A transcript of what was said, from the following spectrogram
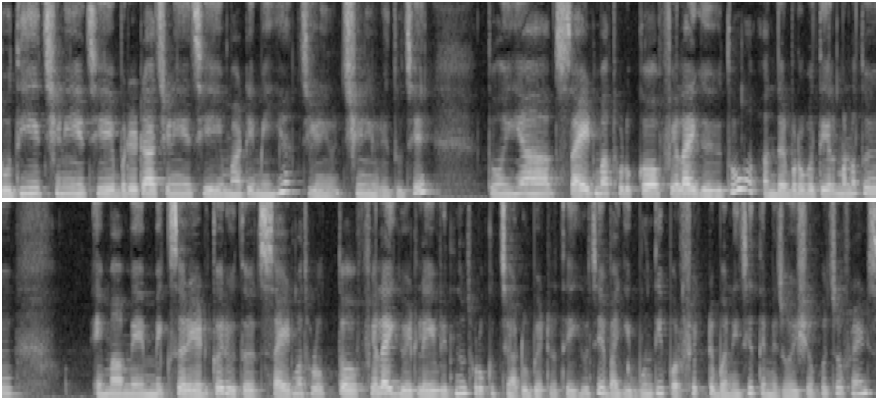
દૂધી છીણીએ છીએ, બટેટા છીણીએ છીએ, એ માટે મેં અહીંયા છીણ્યું છીણ્યું લીધું છે. તો અહીંયા સાઈડમાં થોડુંક ફેલાઈ ગયું હતું, અંદર બરાબર તેલમાં નહોતું, એમાં મેં મિક્સર એડ કર્યું તો સાઈડમાં થોડુંક ફેલાઈ ગયું એટલે એવી રીતનું થોડુંક જાડું બેટર થઈ ગયું છે. બાકી બુંદી પરફેક્ટ બની છે, તમે જોઈ શકો છો ફ્રેન્ડ્સ.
